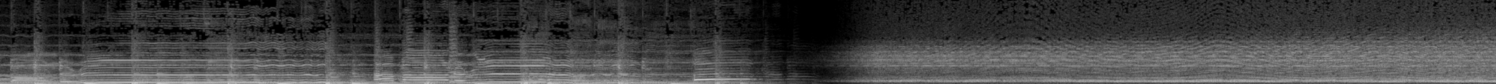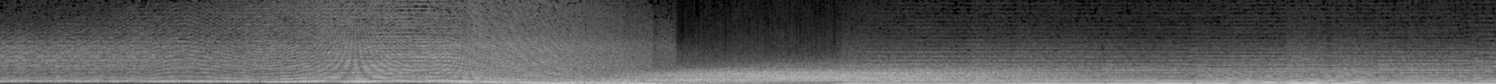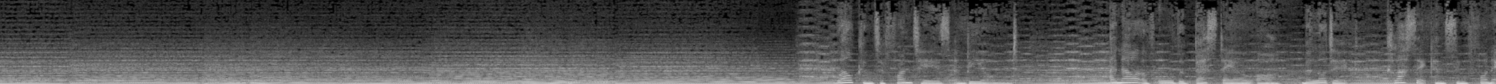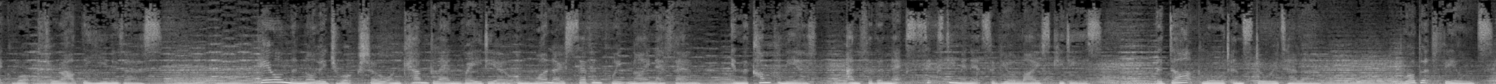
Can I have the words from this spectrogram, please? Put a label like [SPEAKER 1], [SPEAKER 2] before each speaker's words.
[SPEAKER 1] up on
[SPEAKER 2] To Frontiers and Beyond. An hour of all the best AOR, melodic, classic and symphonic rock throughout the universe. Here on the Knowledge Rock Show on Cam Glen Radio on 107.9 FM, in the company of, and for the next 60 minutes of your lives kiddies, the Dark Lord and Storyteller, Robert Fields.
